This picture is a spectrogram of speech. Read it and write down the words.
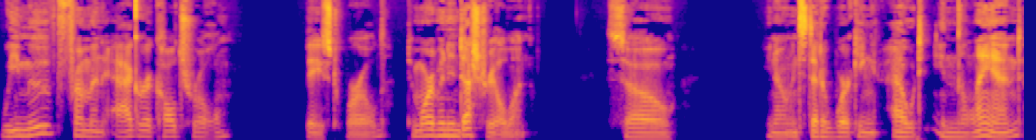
we moved from an agricultural based world to more of an industrial one. So, you know, instead of working out in the land,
